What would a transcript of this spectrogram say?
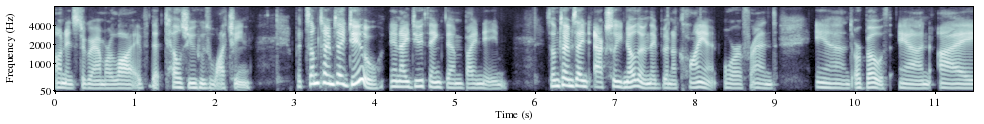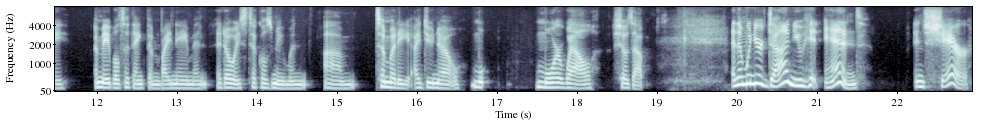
on Instagram or live that tells you who's watching. But sometimes I do, and I do thank them by name. Sometimes I actually know them. They've been a client or a friend and or both. And I am able to thank them by name. And it always tickles me when um, somebody I do know more well shows up. And then when you're done, you hit end and share.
